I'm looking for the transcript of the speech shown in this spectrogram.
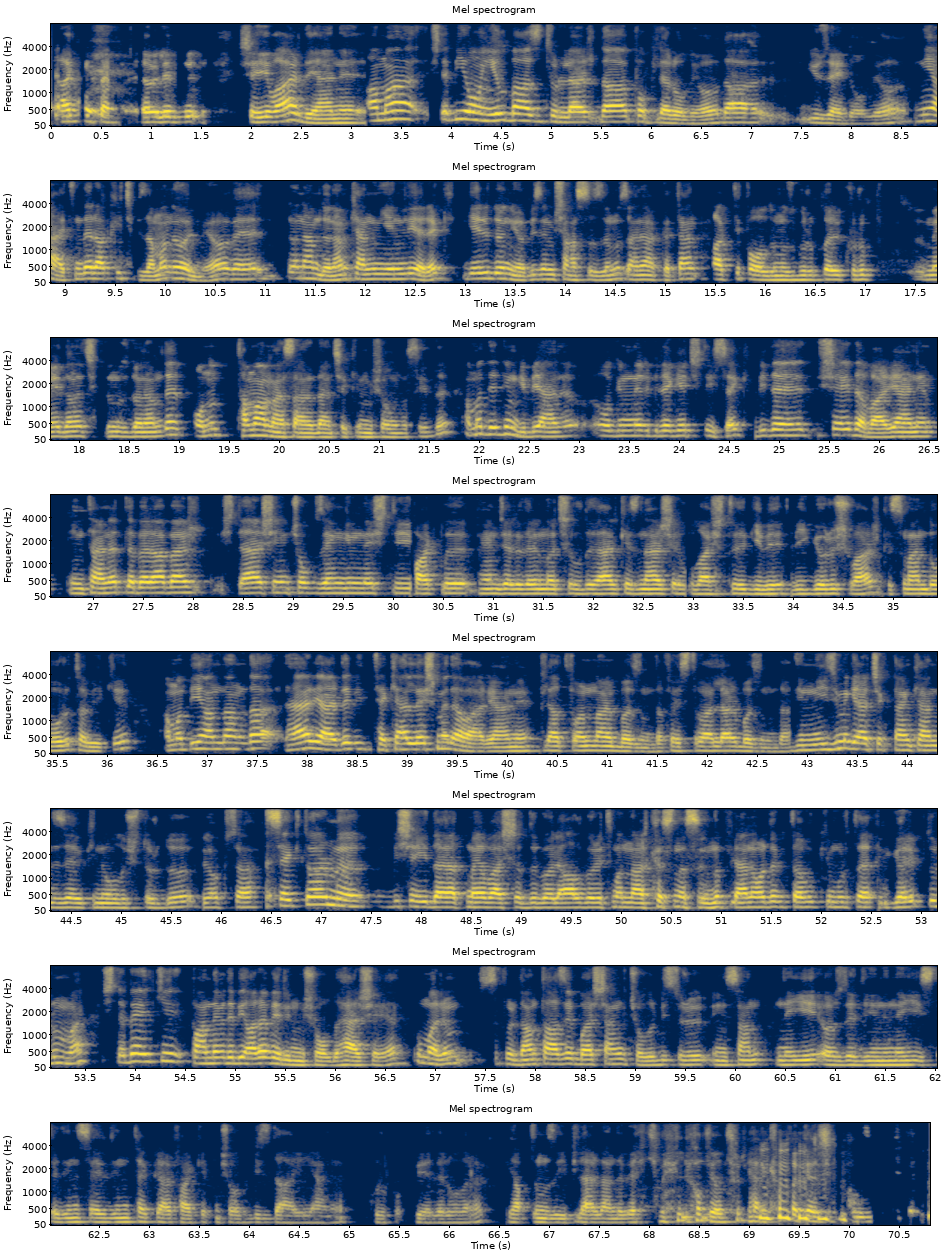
Hakikaten öyle bir şeyi vardı yani. Ama işte bir 10 yıl bazı türler daha popüler oluyor, daha yüzeyde oluyor. Nihayetinde rock hiçbir zaman ölmüyor ve dönem dönem kendini yenileyerek geri dönüyor. Bizim şanssızlığımız hani hakikaten aktif olduğumuz grupları kurup meydana çıktığımız dönemde onun tamamen sahneden çekilmiş olmasıydı. Ama dediğim gibi yani o günleri bile geçtiysek bir de şey de var yani internetle beraber işte her şeyin çok zenginleştiği, farklı pencerelerin açıldığı, herkesin her şeye ulaştığı gibi bir görüş var. Kısmen doğru tabii ki. Ama bir yandan da her yerde bir tekelleşme de var yani platformlar bazında, festivaller bazında. Dinleyici mi gerçekten kendi zevkini oluşturdu yoksa sektör mü bir şeyi dayatmaya başladı böyle algoritmanın arkasına sığınıp yani orada bir tavuk yumurta bir garip durum var. İşte belki pandemide bir ara verilmiş oldu her şeye. Umarım sıfırdan taze bir başlangıç olur. Bir sürü insan neyi özlediğini, neyi istediğini, sevdiğini tekrar fark etmiş oldu. Biz dahil yani grup üyeleri olarak. Yaptığımız EP'lerden de belki belli oluyordur. Yani kafa karışıklığımız.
